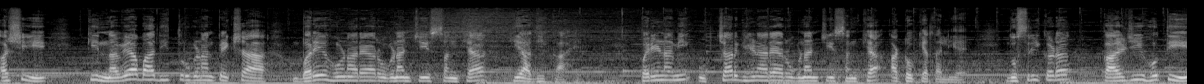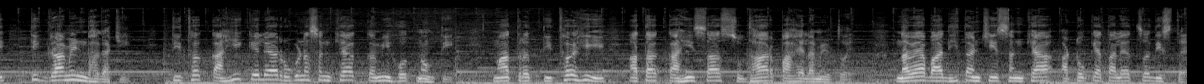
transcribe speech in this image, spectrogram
अशी की नव्या बाधित रुग्णांपेक्षा बरे होणाऱ्या रुग्णांची संख्या ही अधिक आहे. परिणामी उपचार घेणाऱ्या रुग्णांची संख्या आटोक्यात आली आहे. दुसरीकडं काळजी होती ती ग्रामीण भागाची. तिथं काही केल्या रुग्णसंख्या कमी होत नव्हती. मात्र तिथंही आता काहीसा सुधार पाहायला मिळतोय. नव्या बाधितांची संख्या आटोक्यात आल्याचं दिसतंय.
